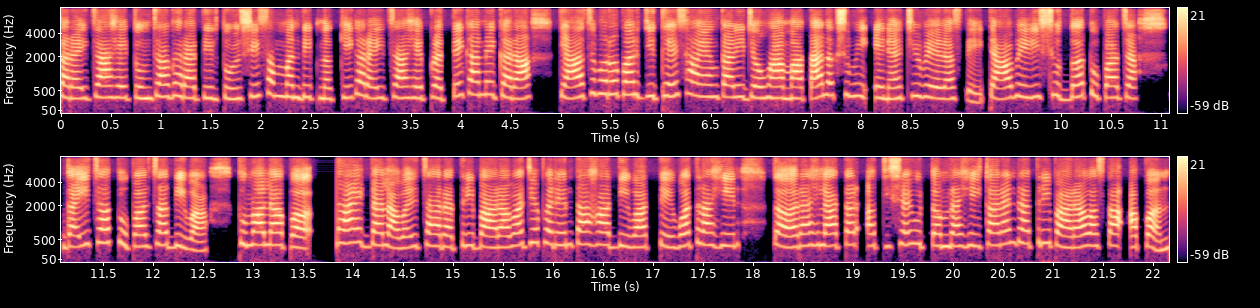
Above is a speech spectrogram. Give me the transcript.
करायचा आहे. तुमच्या घरातील तुळशी संबंधित नक्की करायचा आहे. प्रत्येकाने करा. त्याचबरोबर जिथे सायंकाळी जेव्हा माता लक्ष्मी येण्याची वेळ असते त्यावेळी शुद्ध तुपाचा गाईचा तुपाचा दिवा. तुम्हाला प- पुन्हा एकदा लावायचा. रात्री बारा वाजेपर्यंत हा दिवा तेवत राहील तर राहिला तर अतिशय उत्तम राहील. कारण रात्री बारा वाजता आपण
